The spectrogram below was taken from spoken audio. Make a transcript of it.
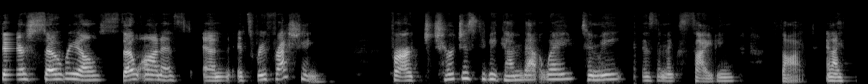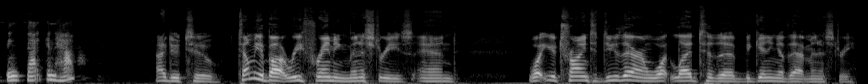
they're so real, so honest, and it's refreshing. For our churches to become that way, to me, is an exciting thought. And I think that can happen. I do too. Tell me about reframing ministries and what you're trying to do there and what led to the beginning of that ministry.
